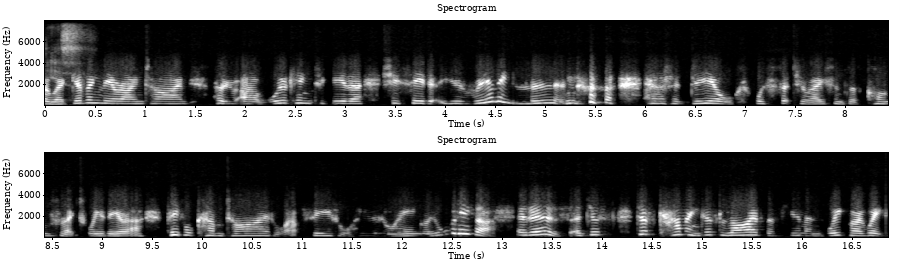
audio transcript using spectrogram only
who Yes. are giving their own time, who are working together, she said, you really learn how to deal with situations of conflict where there are people come tired or upset or hurt or angry or whatever it is. It just just coming, just live with humans week by week.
